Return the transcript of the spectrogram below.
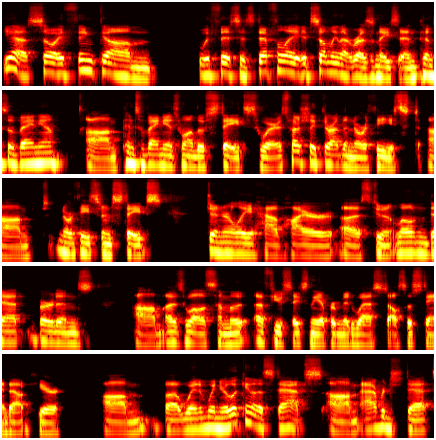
Yeah, so I think um, with this, it's definitely it's something that resonates in Pennsylvania. Um, Pennsylvania is one of those states where, especially throughout the Northeast, um, northeastern states generally have higher uh, student loan debt burdens, um, as well as some a few states in the Upper Midwest also stand out here. Um, but when when you're looking at the stats, um, average debt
